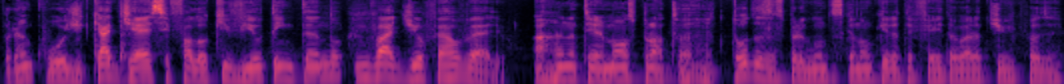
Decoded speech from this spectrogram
branco hoje. Que a Jessie falou que viu tentando invadir o ferro velho. A Hannah tem irmãos? Pronto. Todas as perguntas que eu não queria ter feito, agora eu tive que fazer.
